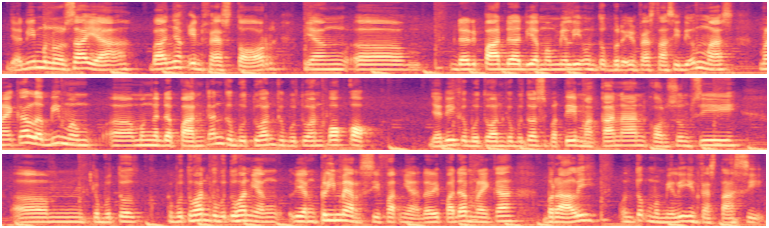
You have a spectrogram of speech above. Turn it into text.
Jadi menurut saya banyak investor yang uh, daripada dia memilih untuk berinvestasi di emas, mereka lebih mem, e, mengedepankan kebutuhan-kebutuhan pokok. Jadi kebutuhan-kebutuhan seperti makanan, konsumsi, um, kebutuh kebutuhan-kebutuhan yang yang primer sifatnya daripada mereka beralih untuk memilih investasi.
